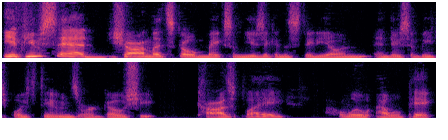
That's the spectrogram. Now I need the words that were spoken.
if you said, Sean, let's go make some music in the studio and, and do some Beach Boys tunes or go shoot cosplay, I will I will pick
